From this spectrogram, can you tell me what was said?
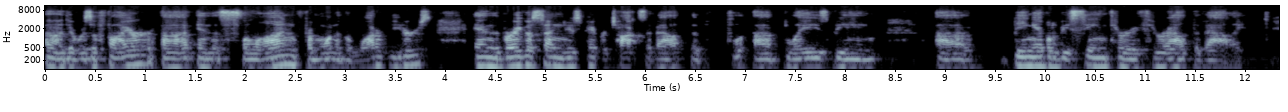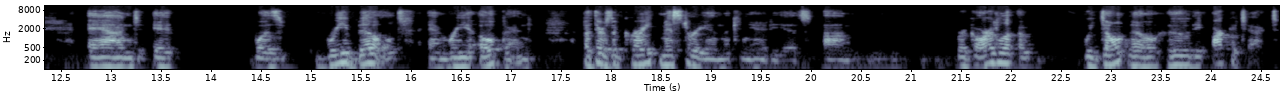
Uh, there was a fire uh, in the salon from one of the water heaters, and the Borrego Sun newspaper talks about the uh, blaze being uh, being able to be seen through throughout the valley. And it was rebuilt and reopened. But there's a great mystery in the community is um, regardless of, we don't know who the architect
